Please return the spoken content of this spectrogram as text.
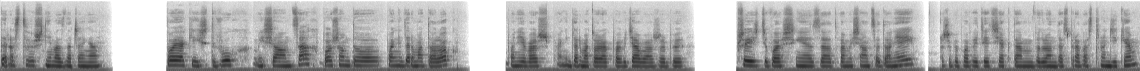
Teraz to już nie ma znaczenia. Po jakichś dwóch miesiącach poszłam do pani dermatolog, ponieważ pani dermatolog powiedziała, żeby przyjść właśnie za dwa miesiące do niej, żeby powiedzieć, jak tam wygląda sprawa z trądzikiem.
